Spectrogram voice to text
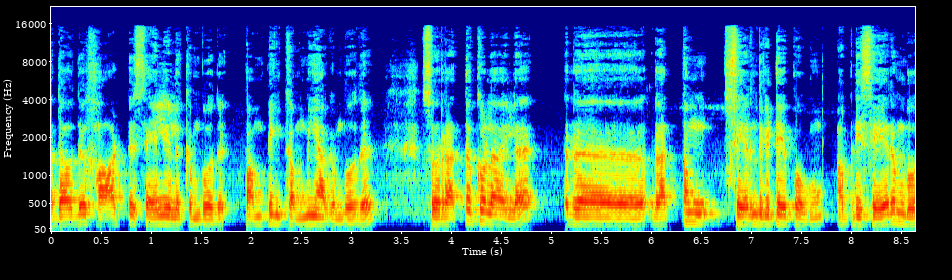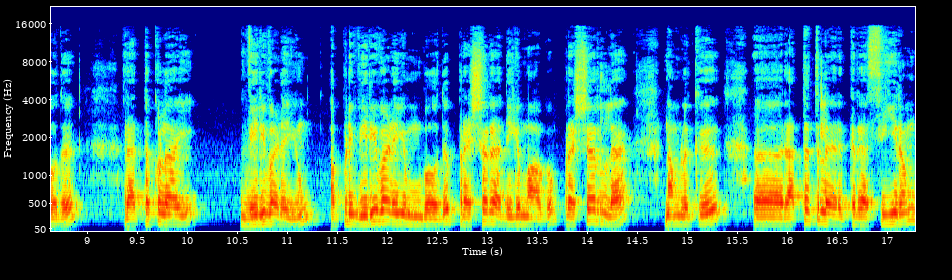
அதாவது ஹார்ட் செயல் இழுக்கும் போது பம்பிங் கம்மியாகும் போது ஸோ ரத்த குழாயில் ரத்தம் சேர்ந்துக்கிட்டே போகும். அப்படி சேரும்போது ரத்த குழாய் விரிவடையும். அப்படி விரிவடையும் போது ப்ரெஷர் அதிகமாகும். ப்ரெஷரில் நம்மளுக்கு ரத்தத்தில் இருக்கிற சீரம்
